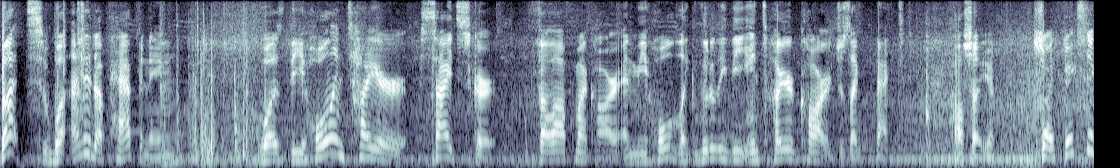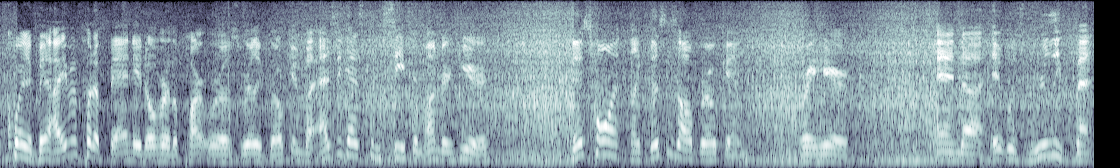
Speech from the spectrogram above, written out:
But what ended up happening was the whole entire side skirt fell off my car and the whole, like literally the entire car just like bent I'll show you. So I fixed it quite a bit. I even put a band-aid over the part where it was really broken. But as you guys can see from under here, this whole, like this is all broken right here. And uh, it was really bent.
